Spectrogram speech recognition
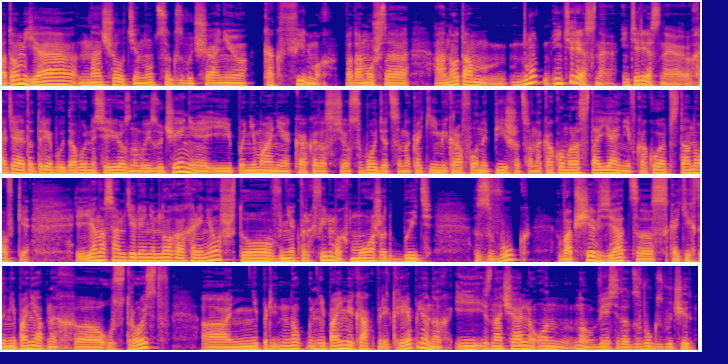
Потом я начал тянуться к звучанию, как в фильмах, потому что оно там, ну, интересное, интересное, хотя это требует довольно серьезного изучения и понимания, как это все сводится, на какие микрофоны пишется, на каком расстоянии, в какой обстановке. И я на самом деле немного охренел, что в некоторых фильмах может быть звук вообще взят с каких-то непонятных э, устройств, э, не, при, ну, не пойми как прикрепленных, и изначально он, ну, весь этот звук звучит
